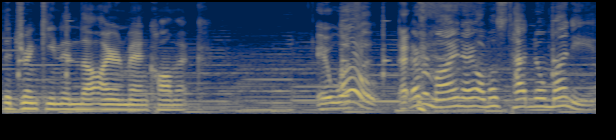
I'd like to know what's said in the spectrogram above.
The drinking in the Iron Man comic. It was. Oh, never mind. I almost had no money.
